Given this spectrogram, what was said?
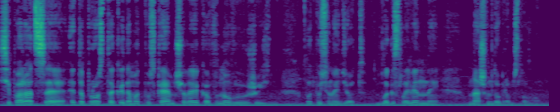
Сепарация – это просто, когда мы отпускаем человека в новую жизнь. Вот пусть он идет, благословенный нашим добрым словом.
